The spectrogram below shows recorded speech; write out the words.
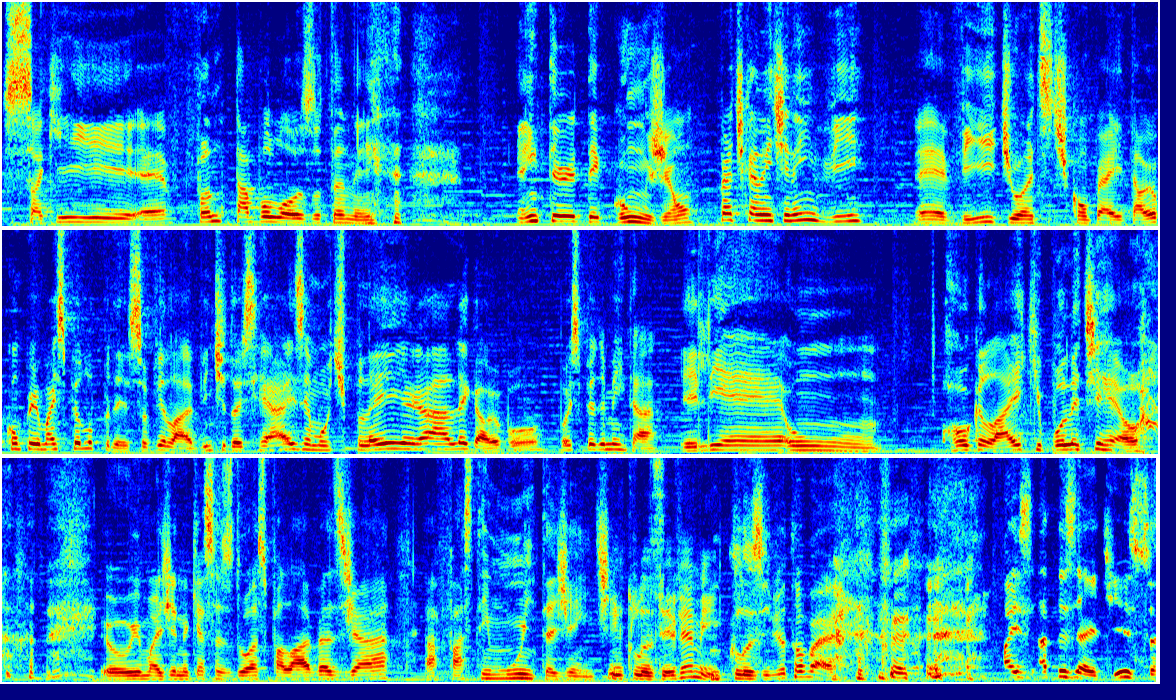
só que é fantabuloso também. Enter the Gungeon. Praticamente nem vi é, vídeo antes de comprar e tal. Eu comprei mais pelo preço. Eu vi lá, 22 reais, é multiplayer. Ah, legal, eu vou, vou experimentar. Ele é um roguelike bullet hell. eu imagino que essas duas palavras já afastem muita gente. Inclusive a mim. Inclusive o Tovar. Mas apesar disso,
